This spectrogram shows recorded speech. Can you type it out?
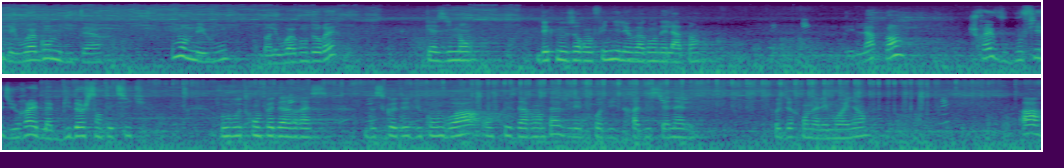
des wagons militaires. Où m'emmenez-vous? Dans les wagons dorés Quasiment. Dès que nous aurons fini les wagons des lapins. Des lapins Je croyais que vous bouffiez du rat et de la bidoche synthétique. Vous vous trompez d'adresse. De ce côté du convoi, on prise davantage les produits traditionnels. Faut dire qu'on a les moyens. Ah,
